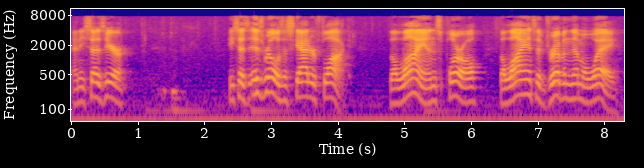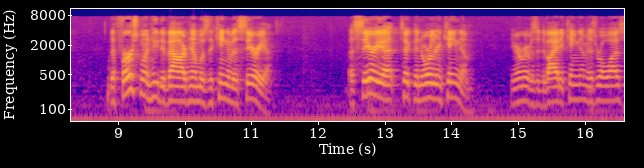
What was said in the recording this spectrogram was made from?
And he says here, he says, Israel is a scattered flock. The lions, plural, the lions have driven them away. The first one who devoured him was the king of Assyria. Assyria took the northern kingdom. You remember it was a divided kingdom, Israel was?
